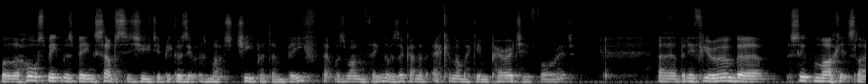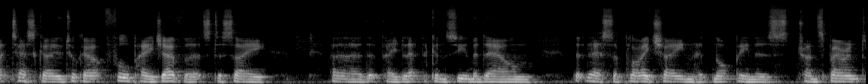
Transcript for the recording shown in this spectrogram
well, the horse meat was being substituted because it was much cheaper than beef. That was one thing. There was a kind of economic imperative for it. Uh, but if you remember, supermarkets like Tesco took out full page adverts to say uh, that they'd let the consumer down, that their supply chain had not been as transparent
